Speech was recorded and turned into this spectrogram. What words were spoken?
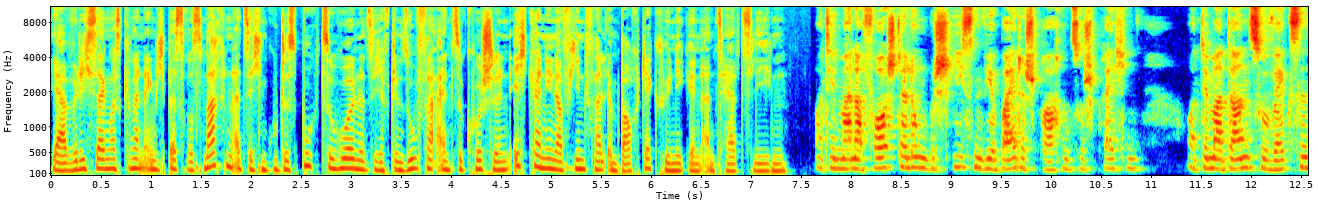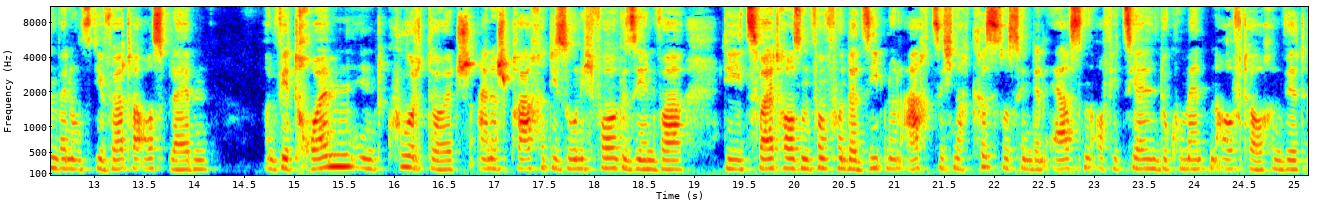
ja, würde ich sagen, was kann man eigentlich Besseres machen, als sich ein gutes Buch zu holen und sich auf dem Sofa einzukuscheln? Ich kann ihn auf jeden Fall im Bauch der Königin ans Herz legen. Und in meiner Vorstellung beschließen wir beide Sprachen zu sprechen und immer dann zu wechseln, wenn uns die Wörter ausbleiben. Und wir träumen in Kurdeutsch, einer Sprache, die so nicht vorgesehen war, die 2587 nach Christus in den ersten offiziellen Dokumenten auftauchen wird.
